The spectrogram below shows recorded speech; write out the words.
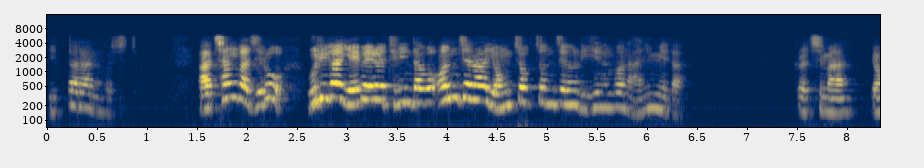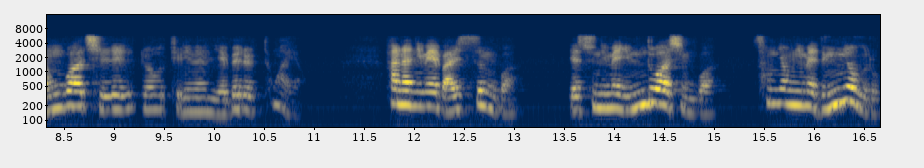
있다라는 것이죠. 마찬가지로 우리가 예배를 드린다고 언제나 영적 전쟁을 이기는 건 아닙니다. 그렇지만 영과 진리로 드리는 예배를 통하여 하나님의 말씀과 예수님의 인도하심과 성령님의 능력으로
